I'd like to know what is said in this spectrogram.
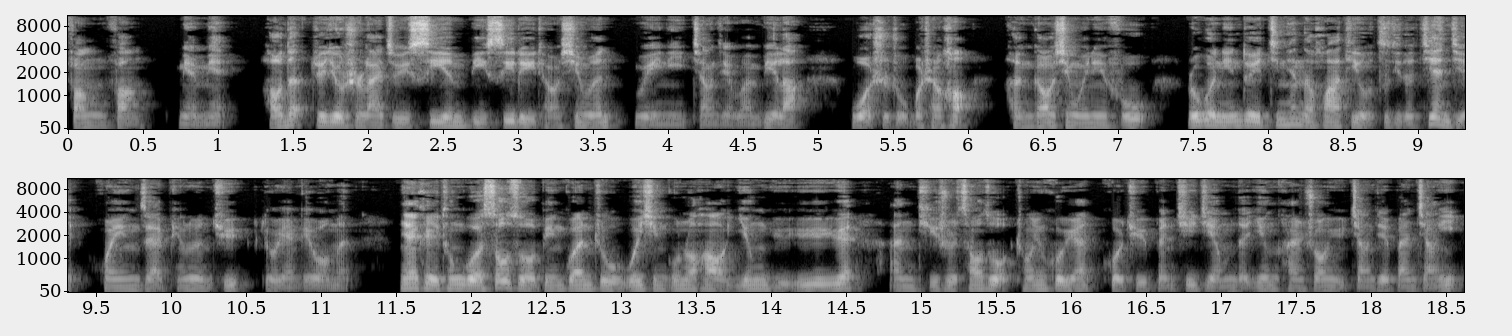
方方面面。好的，这就是来自于 CNBC 的一条新闻，为你讲解完毕了。我是主播陈浩，很高兴为您服务。如果您对今天的话题有自己的见解，欢迎在评论区留言给我们。您还可以通过搜索并关注微信公众号“英语约约约”，按提示操作成为会员，获取本期节目的英汉双语讲解版讲义。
